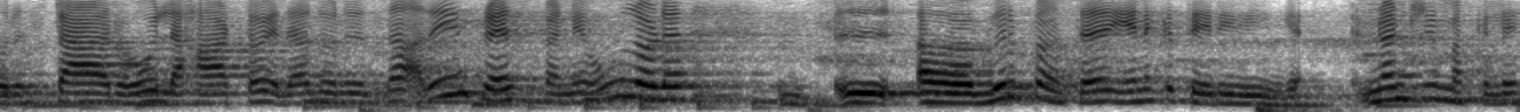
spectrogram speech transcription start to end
ஒரு ஸ்டாரோ இல்லை ஹார்ட்டோ ஏதாவது ஒரு இருந்தால் அதையும் ப்ரெஸ் பண்ணி உங்களோட விருப்பத்தை எனக்கு தெரிவிங்க. நன்றி மக்களே.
